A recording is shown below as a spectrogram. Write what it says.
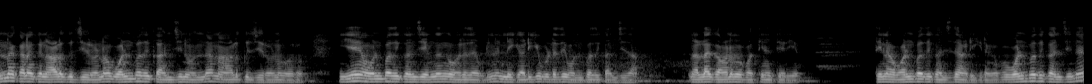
என்ன கணக்கு நாலுக்கு ஜீரோனா ஒன்பதுக்கு அஞ்சுன்னு வந்தால் நாலுக்கு ஜீரோன்னு வரும். ஏன் ஒன்பதுக்கு அஞ்சு எங்கெங்கே வருது அப்படின்னா இன்றைக்கி அடிக்கப்பட்டதே ஒன்பதுக்கு அஞ்சு தான். நல்லா கவனமாக பார்த்தீங்கன்னா தெரியும். பார்த்தீங்கன்னா ஒன்பதுக்கு அஞ்சு தான் அடிக்கிறாங்க. இப்போ ஒன்பதுக்கு அஞ்சுன்னா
